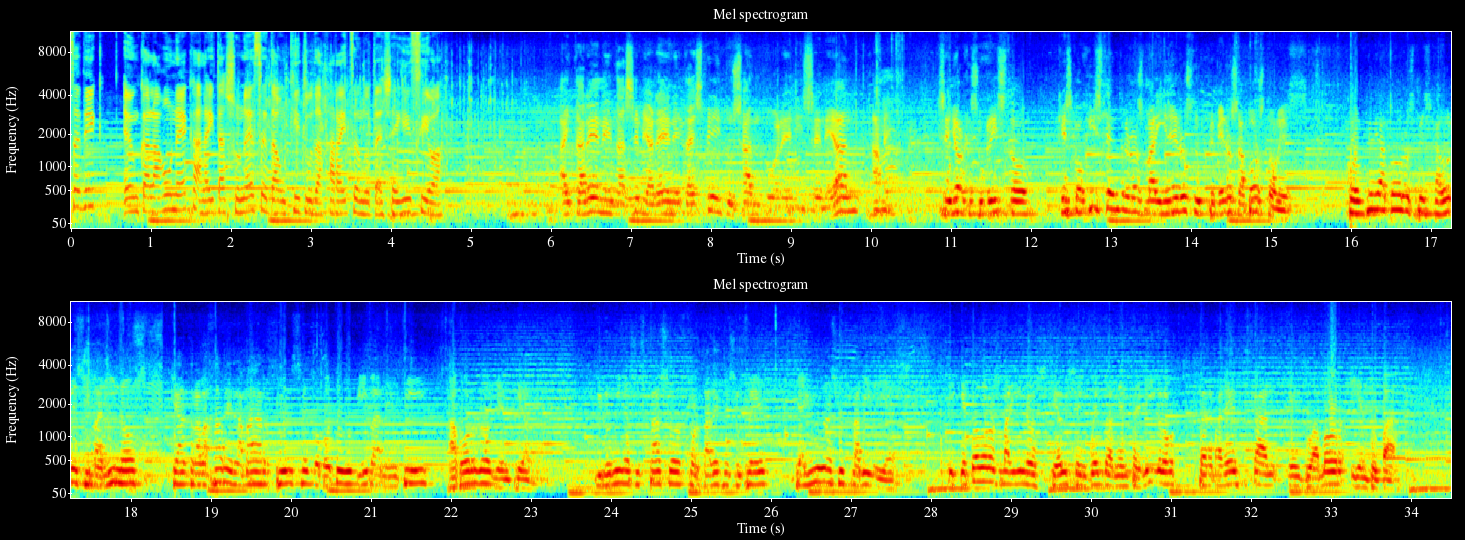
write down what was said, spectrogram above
Ur ertzetik, eunka lagunek alaitasunez eta unkitu da jarraitzen dute segizioa. Aitaren eta semearen eta Espíritu Santuaren izenean. Amén. Señor Jesucristo, que escogiste entre los marineros tus primeros apóstoles, concede a todos los pescadores y marinos que al trabajar en la mar piensen como tú, vivan en ti, a bordo y en tierra. Ilumina sus pasos, fortalece su fe y ayuda a sus familias. Y que todos los marinos que hoy se encuentran en peligro permanezcan en tu amor y en tu paz.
